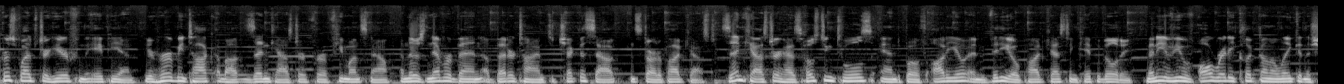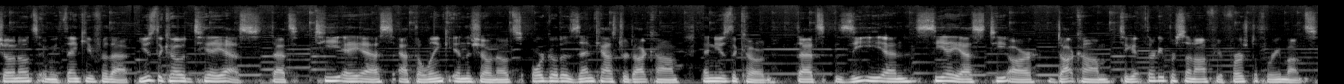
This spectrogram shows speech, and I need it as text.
Chris Webster here from the APN. You've heard me talk about Zencastr for a few months now, and there's never been a better time to check this out and start a podcast. Zencastr has hosting tools and both audio and video podcasting capability. Many of you have already clicked on the link in the show notes, and we thank you for that. Use the code TAS, that's TAS, at the link in the show notes, or go to zencastr.com and use the code, that's Z E N C A S T R.com, to get 30% off your first three months.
